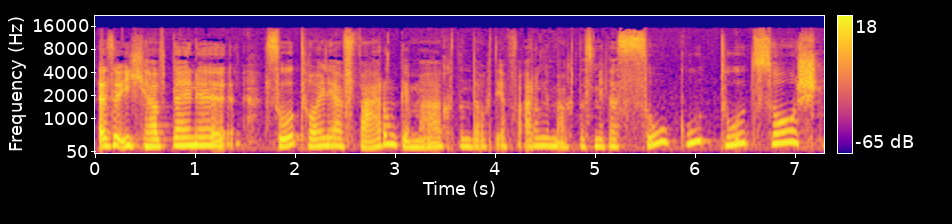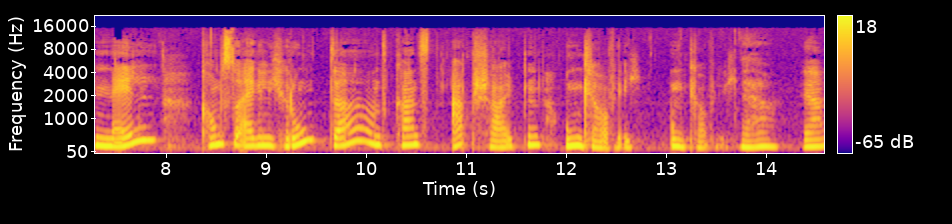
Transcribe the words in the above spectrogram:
also ich habe da eine so tolle Erfahrung gemacht und auch die Erfahrung gemacht, dass mir das so gut tut, so schnell kommst du eigentlich runter und kannst abschalten. Unglaublich, unglaublich. Ja. Ja.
